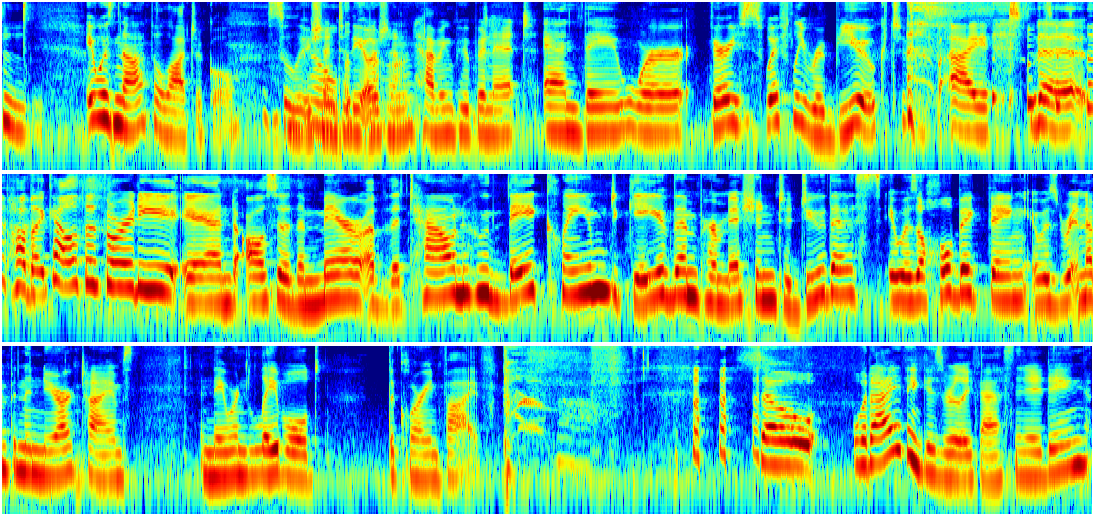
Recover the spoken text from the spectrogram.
It was not the logical solution No, to the ocean not. having poop in it, and they were very swiftly rebuked by the public health authority and also the mayor of the town, who they claimed gave them permission to do this. It was a whole big thing. It was written up in the New York Times, and they were labeled the chlorine five. So, what I think is really fascinating,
